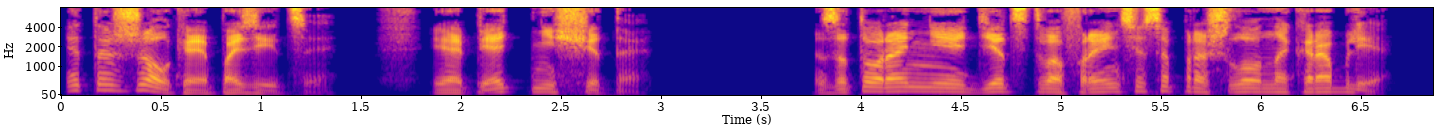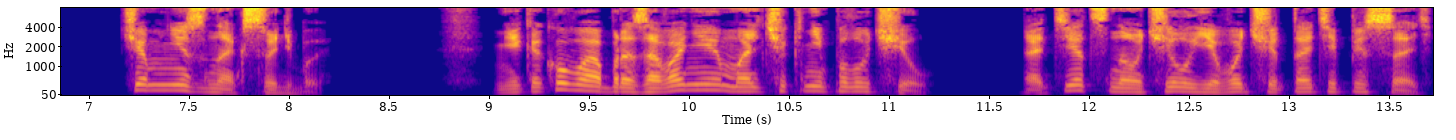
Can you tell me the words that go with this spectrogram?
Это жалкая позиция. И опять нищета. Зато раннее детство Фрэнсиса прошло на корабле. Чем не знак судьбы. Никакого образования мальчик не получил. Отец научил его читать и писать,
